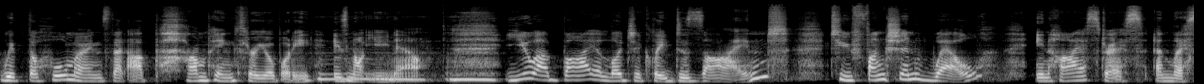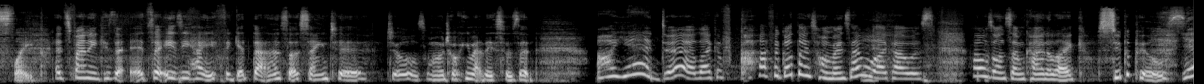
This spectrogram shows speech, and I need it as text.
with the hormones that are pumping through your body is not you now. You are biologically designed to function well in higher stress and less sleep. it's funny because it's so easy how you forget that. And as I was saying to Jules when we were talking about this, was that. Oh yeah, duh! Like I've, forgot those hormones. They were like I was, I was on some kind of like super pills. Yeah,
